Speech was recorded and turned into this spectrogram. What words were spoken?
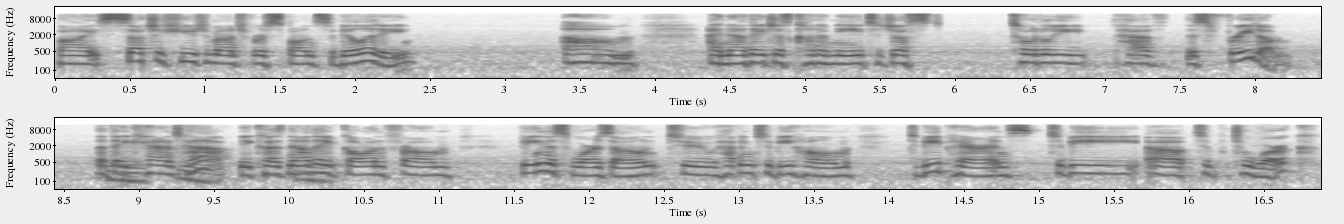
by such a huge amount of responsibility. Um, and now they just kind of need to just totally have this freedom that they mm-hmm. can't mm-hmm. have because now mm-hmm. they've gone from being this war zone to having to be home, to be parents, to be uh, to, to work,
